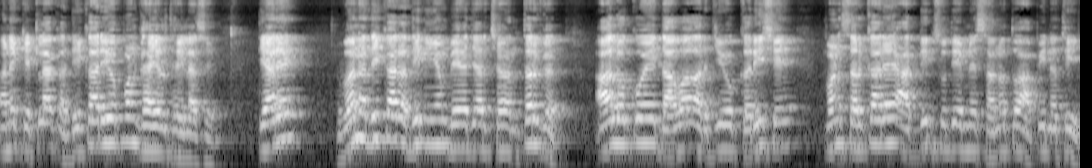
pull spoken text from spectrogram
અને કેટલાક અધિકારીઓ પણ ઘાયલ થયેલા છે. ત્યારે વન અધિકાર અધિનિયમ બે હજાર છ અંતર્ગત આ લોકોએ દાવા અરજીઓ કરી છે, પણ સરકારે આજ દિન સુધી એમને સનતો આપી નથી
